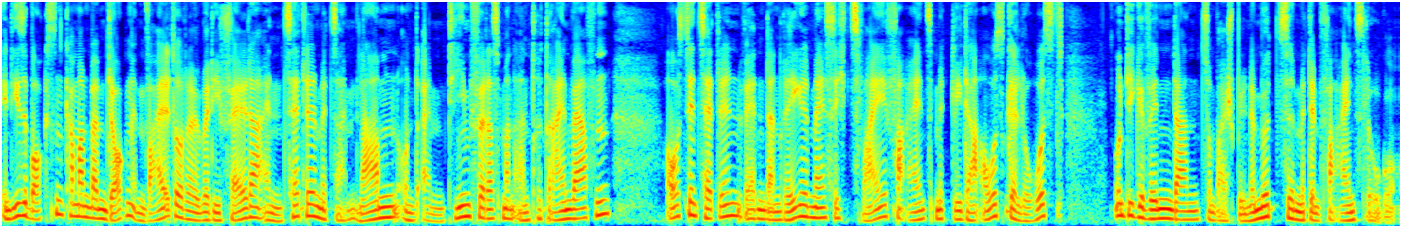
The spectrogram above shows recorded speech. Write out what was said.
In diese Boxen kann man beim Joggen im Wald oder über die Felder einen Zettel mit seinem Namen und einem Team, für das man antritt, reinwerfen. Aus den Zetteln werden dann regelmäßig zwei Vereinsmitglieder ausgelost und die gewinnen dann zum Beispiel eine Mütze mit dem Vereinslogo.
